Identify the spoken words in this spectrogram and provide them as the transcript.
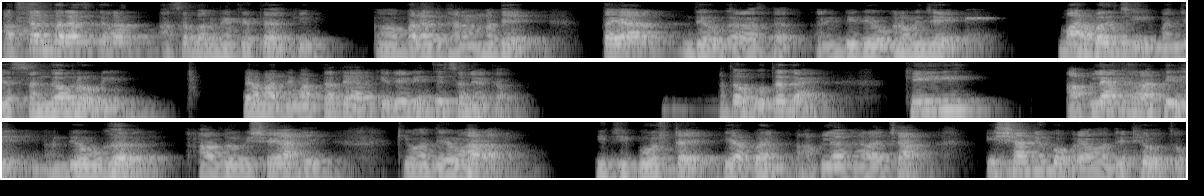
आजकाल बऱ्याच घरात असं बघण्यात येतं की बऱ्याच घरांमध्ये तयार देवघर असतात. आणि ती देवघर म्हणजे मार्बलची म्हणजे संगमरवरी त्या माध्यमातून तयार केलेली दिसून येतात. आता होतं काय की आपल्या घरातील देवघर हा जो विषय आहे किंवा देव्हारा ही जी गोष्ट आहे ती आपण आपल्या घराच्या ईशान्य कोपऱ्यामध्ये ठेवतो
